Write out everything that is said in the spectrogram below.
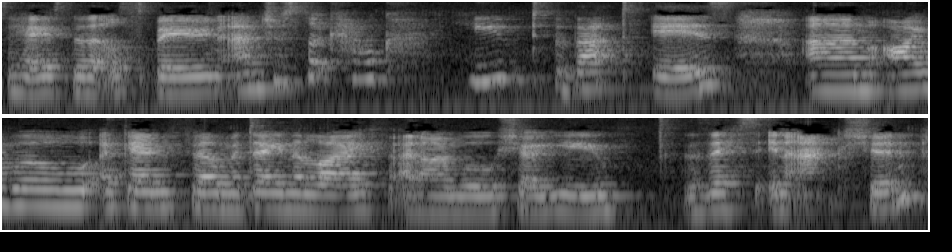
So here's the little spoon and just look how cute that is. Um, I will again film a day in the life and I will show you this in action.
